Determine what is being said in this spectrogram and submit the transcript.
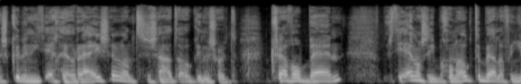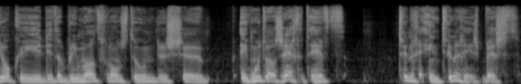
ze kunnen niet echt heel reizen, want ze zaten ook in een soort travel ban. Dus die Engelsen die begonnen ook te bellen van... joh, kun je dit op remote voor ons doen? Dus uh, ik moet wel zeggen, het heeft 2021 is best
